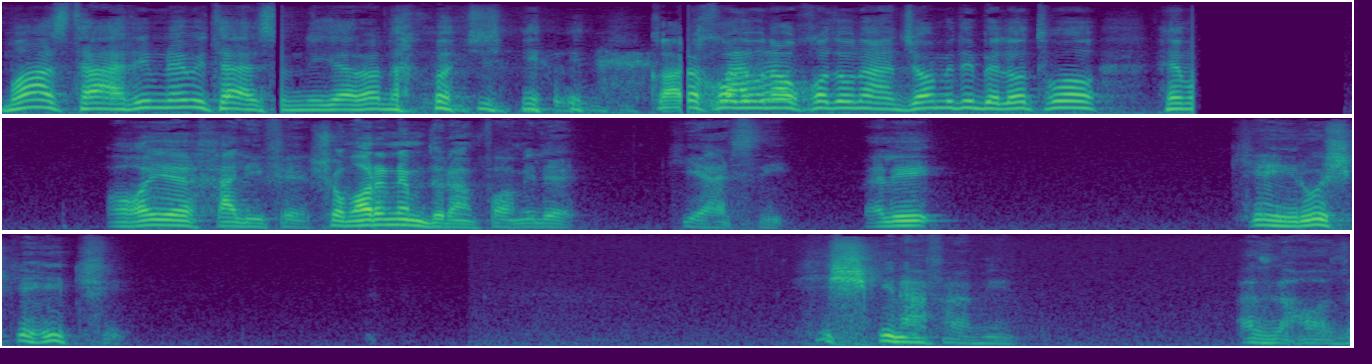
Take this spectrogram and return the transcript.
ما از تحریم نمیترسیم نگران نباشید. کار خودمون خودمون انجام میدیم. به لطف و هم... آقای خلیفه شما رو نمی‌دونم فامیل کی هستی ولی کیروش که هیچی. هیچکی نفهمید. از لحاظ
